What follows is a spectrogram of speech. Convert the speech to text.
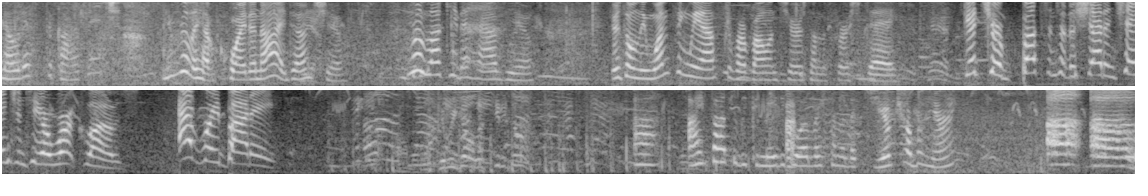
noticed the garbage? You really have quite an eye, don't you? We're lucky to have you. There's only one thing we ask of our volunteers on the first day. Get your butts into the shed and change into your work clothes. Everybody! Here we go. Let's get it done. Uh, I thought that we could maybe go over some of the Do you have trouble hearing? Uh-oh,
